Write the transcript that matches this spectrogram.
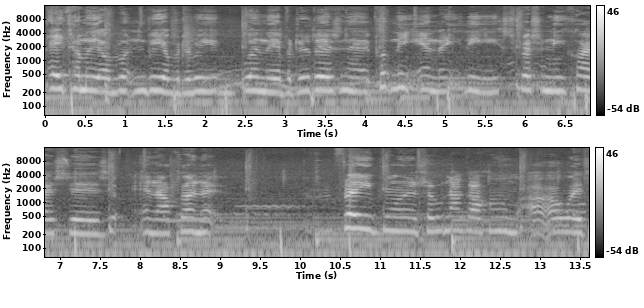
They told me I wouldn't be able to read, wouldn't be able to do this, and they put me in the, the special need classes, and I found it very boring. So when I got home, I always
